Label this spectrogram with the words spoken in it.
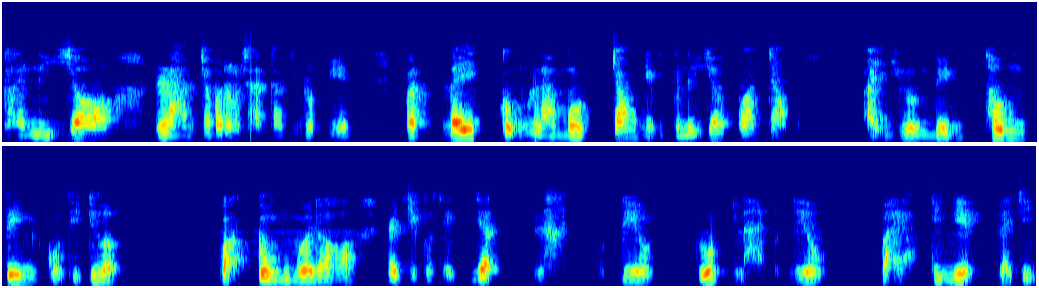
cái lý do làm cho bất động sản tăng trưởng đột biến. Và đây cũng là một trong những cái lý do quan trọng ảnh hưởng đến thông tin của thị trường. Và cùng với đó, các chị có thể nhận lại một điều, rút lại một điều bài học kinh nghiệm là gì?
